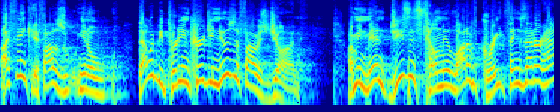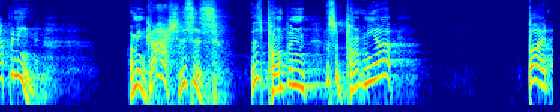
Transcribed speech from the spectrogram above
I think if I was, you know, that would be pretty encouraging news if I was John. I mean, man, Jesus is telling me a lot of great things that are happening. I mean, gosh, this is this is pumping, this would pump me up. But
